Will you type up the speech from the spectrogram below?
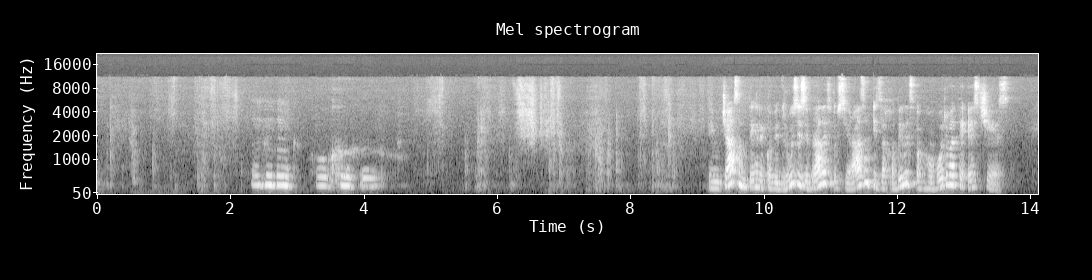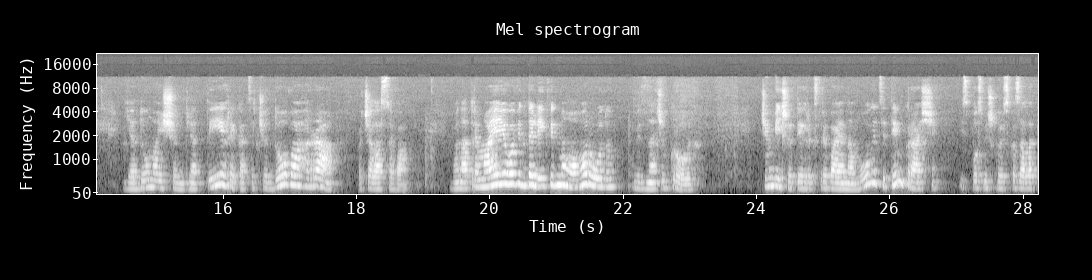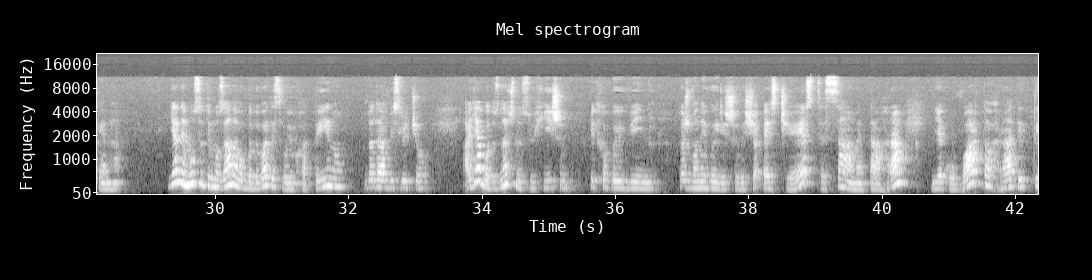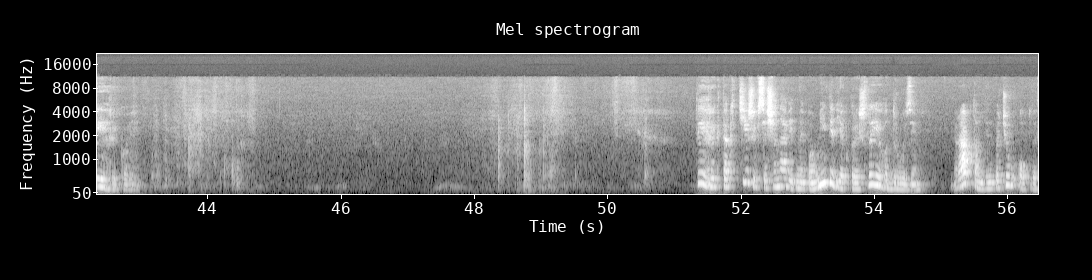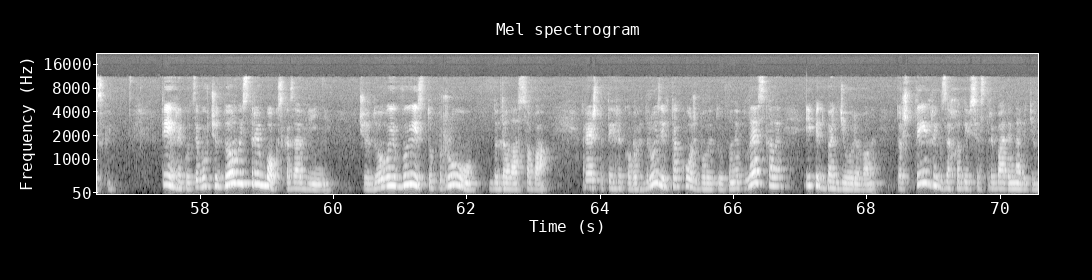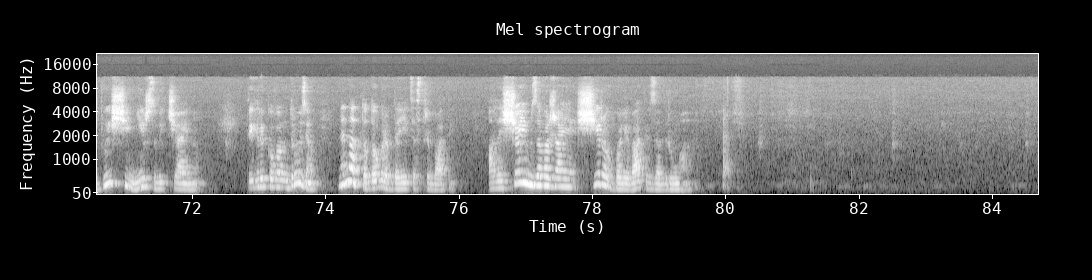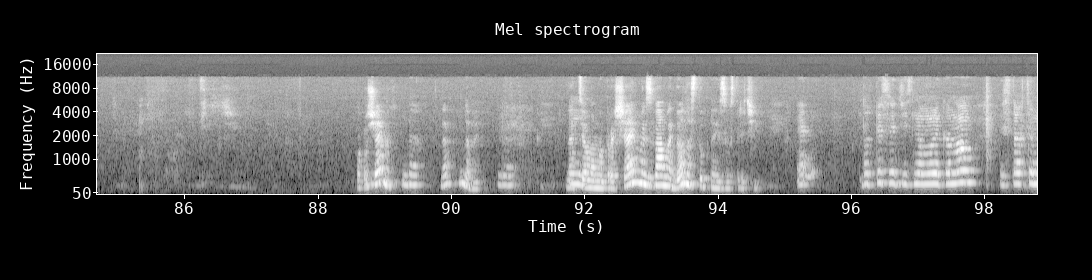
Ху-ху-ху. Тим часом тигрикові друзі зібрались усі разом і заходились обговорювати СЧС. Я думаю, що для тигрика це чудова гра, почала сова. Вона тримає його віддалік від мого городу, відзначив кролик. Чим більше тигрик стрибає на вулиці, тим краще, із посмішкою сказала Кенга. Я не муситиму заново будувати свою хатину, додав віслючок, а я буду значно сухішим, підхопив Вінні. Тож вони вирішили, що СЧС це саме та гра, в яку варто грати тигрикові. Тигрик так тішився, що навіть не помітив, як прийшли його друзі. Раптом він почув оплески. Тигрику, це був чудовий стрибок, сказав Вінні. Чудовий виступ, Ру, додала сова. Решта тигрикових друзів також були тут. Вони плескали і підбадьорювали. Тож тигрик заходився стрибати навіть вище, ніж звичайно. Тигриковим друзям не надто добре вдається стрибати. Але що їм заважає щиро вболівати за друга? Попрощаємось? Да. Да? Ну, давай. Да. На цьому ми прощаємось з вами до наступної зустрічі. Підписуйтесь на мой канал і ставьте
